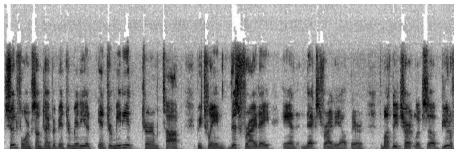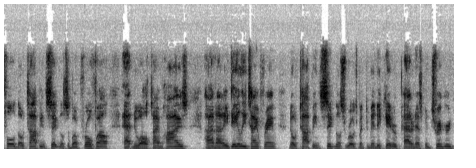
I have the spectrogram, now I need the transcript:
should form some type of intermediate intermediate term top between this Friday and next Friday out there. The monthly chart looks uh, beautiful, no topping signals above profile at new all-time highs. And on a daily time frame, no topping signals. Rhodes momentum indicator pattern has been triggered.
